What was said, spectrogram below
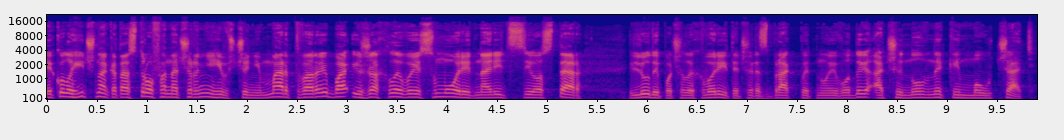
Екологічна катастрофа на Чернігівщині, мертва риба і жахливий сморід на річці Остер. Люди почали хворіти через брак питної води, а чиновники мовчать.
